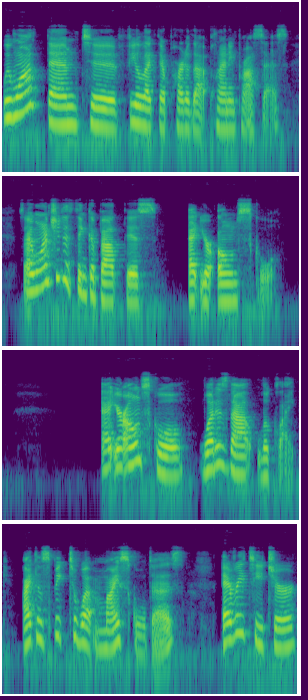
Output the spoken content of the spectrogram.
We want them to feel like they're part of that planning process. So I want you to think about this at your own school. At your own school, what does that look like? I can speak to what my school does. Every teacher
